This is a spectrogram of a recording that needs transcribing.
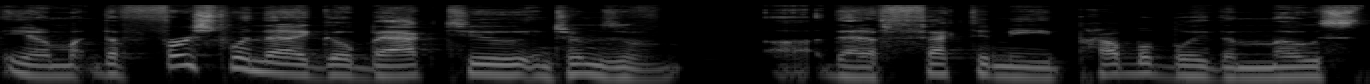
you know the first one that I go back to in terms of uh, that affected me probably the most,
